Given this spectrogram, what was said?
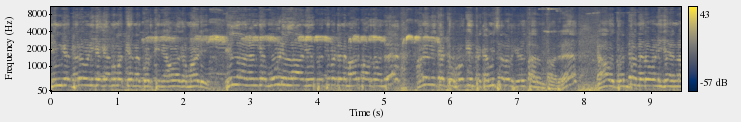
ನಿಮ್ಗೆ ಮೆರವಣಿಗೆಗೆ ಅನುಮತಿಯನ್ನ ಕೊಡ್ತೀನಿ, ಯಾವಾಗ ಮಾಡಿ. ಇಲ್ಲ, ನನಗೆ ಮೂಡಿಲ್ಲ, ನೀವು ಪ್ರತಿಭಟನೆ ಮಾಡಬಾರ್ದು ಅಂದ್ರೆ ಮನವಿ ಕಟ್ಟು ಹೋಗಿ ಅಂತ ಕಮಿಷನರ್ ಹೇಳ್ತಾರಂತಾದ್ರೆ ನಾವು ದೊಡ್ಡ ಮೆರವಣಿಗೆಯನ್ನ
